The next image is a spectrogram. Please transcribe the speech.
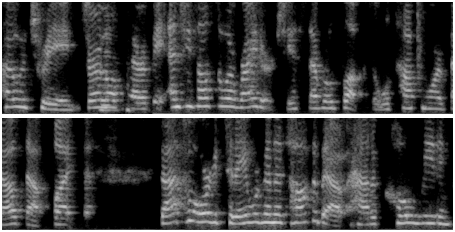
poetry, journal yeah. therapy, and she's also a writer. She has several books, so we'll talk more about that. But that's what we're today. We're going to talk about how to co-lead and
